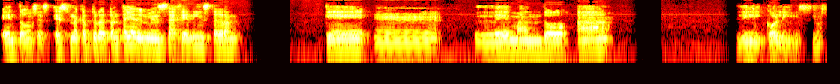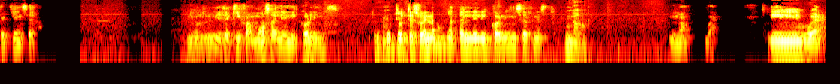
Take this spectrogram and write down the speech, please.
Entonces, es una captura de pantalla de un mensaje en Instagram que eh, le mandó a Lily Collins, no sé quién será. Nos dice aquí famosa Lily Collins. ¿Tú, te suena una tal Lily Collins, Ernesto? No. No, bueno. Y bueno,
